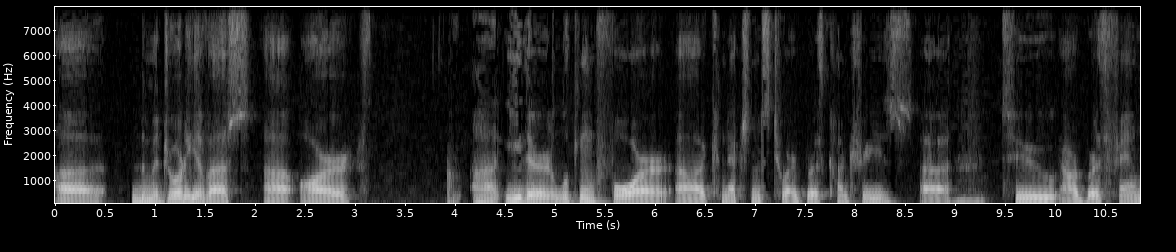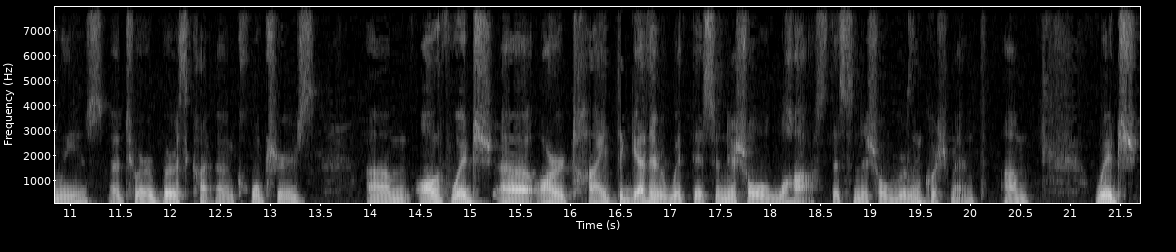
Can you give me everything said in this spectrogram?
uh, the majority of us uh, are uh, either looking for uh, connections to our birth countries, mm-hmm. to our birth families, to our birth cultures, um, all of which are tied together with this initial loss, this initial relinquishment, um, which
